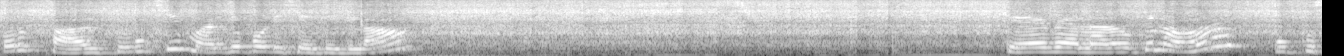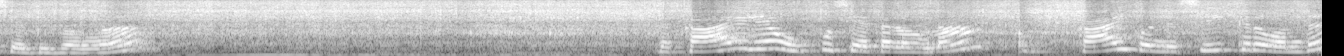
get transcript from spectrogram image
ஒரு கால் பிஞ்சு மஞ்சள் பொடி சேர்த்துக்கலாம். தேவையான அளவுக்கு நம்ம உப்பு சேர்த்துக்கோங்க. இந்த காயிலே உப்பு சேர்த்தனோம்னா காய் கொஞ்சம் சீக்கிரம் வந்து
